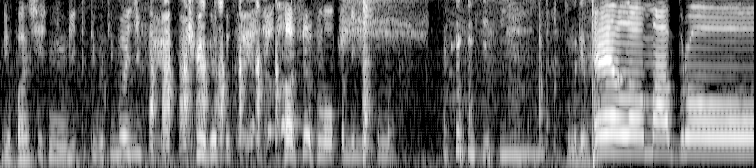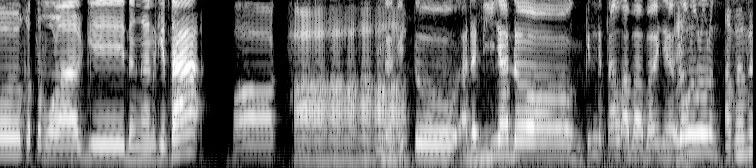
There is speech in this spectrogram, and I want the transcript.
Dia apaan sih senyum gitu tiba-tiba aja. Ada mau pentingnya seneng. tunggu diam Hello ma bro, ketemu lagi dengan kita. Bot ha. nggak gitu ada dia dong mungkin nggak tahu aba-abanya ulang ulang ulang, ulang Apa apa?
